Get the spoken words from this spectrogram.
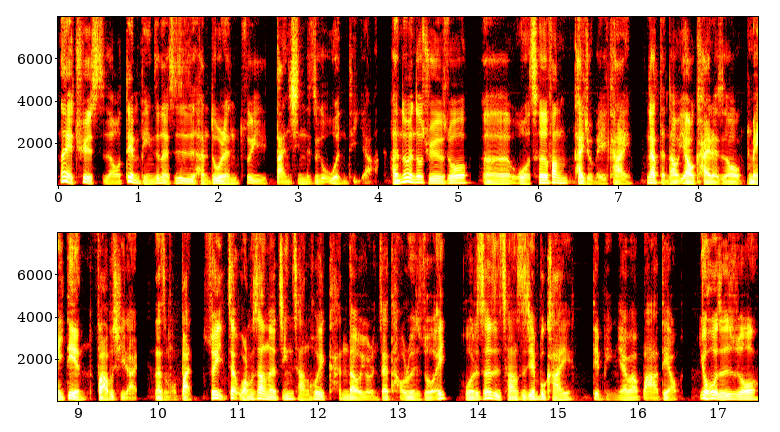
那也确实哦，电瓶真的是很多人最担心的这个问题啊。很多人都觉得说，呃，我车放太久没开，那等到要开的时候没电发不起来，那怎么办？所以在网上呢，经常会看到有人在讨论说，诶，我的车子长时间不开，电瓶要不要拔掉？又或者是说，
